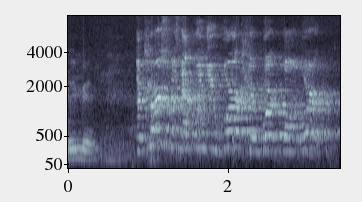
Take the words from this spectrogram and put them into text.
Amen. The curse was that when you work, your work won't work.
